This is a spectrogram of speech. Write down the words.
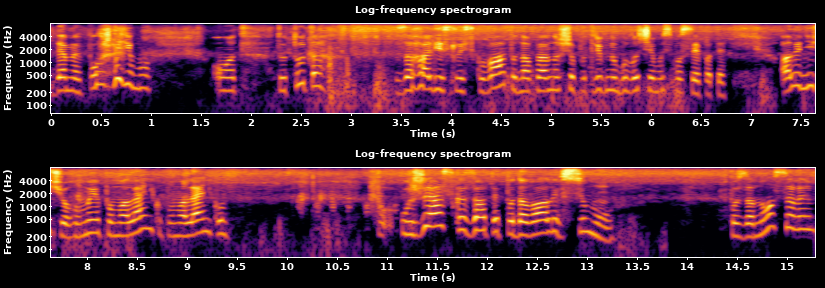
де ми пораємо. От, то тут взагалі слизькувато, напевно, що потрібно було чимось посипати. Але нічого, ми помаленьку, помаленьку по- уже сказати подавали всьому. Позаносили.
